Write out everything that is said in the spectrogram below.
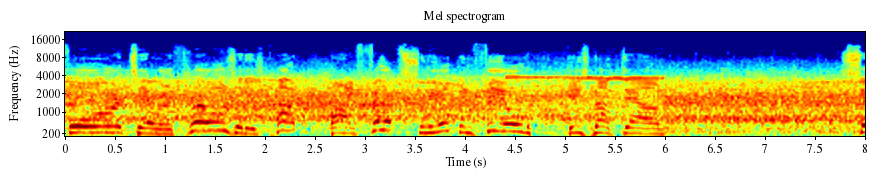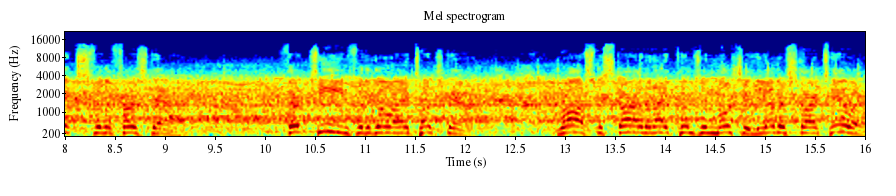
four, Taylor throws. It is caught by Phillips in the open field. He's knocked down. Six for the first down. 13 for the go-ahead touchdown. Ross, the star of the night, comes in motion. The other star, Taylor,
